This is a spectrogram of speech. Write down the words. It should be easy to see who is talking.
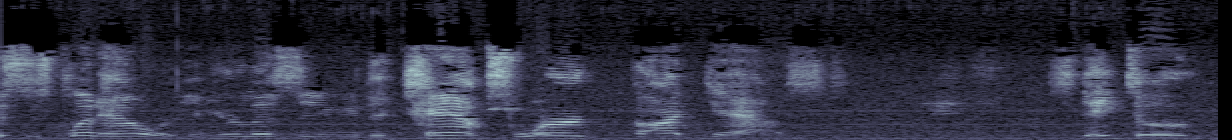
Speaker 1: this is Clint Howard, and you're listening to the Champs Word Podcast. Stay tuned.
